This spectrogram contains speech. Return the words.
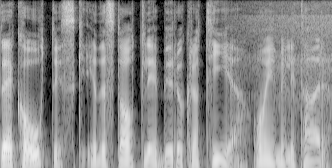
Det er kaotisk i det statlige byråkratiet og i militæret.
